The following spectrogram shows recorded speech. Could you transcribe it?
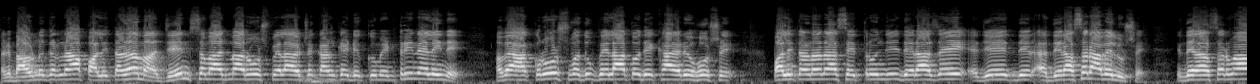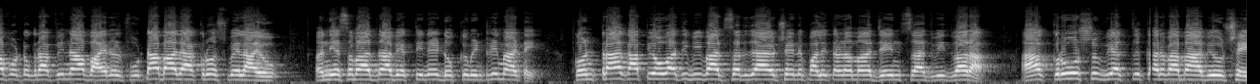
અને ભાવનગરના પાલીતાણામાં જૈન સમાજમાં રોષ ફેલાયો છે કારણ કે ડોક્યુમેન્ટરીને લઈને હવે આક્રોશ વધુ ફેલાતો દેખાઈ રહ્યો છે. પાલીતાણાના શેત્રુંજી દેરાસે જે દેરાસર આવેલું છે દેરાસરમાં ફોટોગ્રાફીના વાયરલ ફોટા બાદ આક્રોશ ફેલાયો. અન્ય સમાજના વ્યક્તિને ડોક્યુમેન્ટરી માટે કોન્ટ્રાક્ટ આપ્યો હોવાથી વિવાદ સર્જાયો છે અને પાલીતાણામાં જૈન સાધ્વી દ્વારા આક્રોશ વ્યક્ત કરવામાં આવ્યો છે.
